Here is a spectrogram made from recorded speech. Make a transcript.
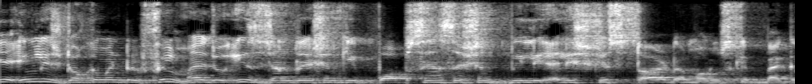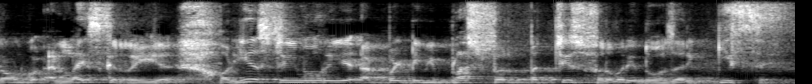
ये इंग्लिश डॉक्यूमेंट्री फ़िल्म है जो इस जनरेशन की पॉप सेंसेशन बिली एलिश के स्टारडम और उसके बैकग्राउंड को एनालाइज कर रही है और ये स्ट्रीम हो रही है एप्पल टीवी प्लस पर 25 फरवरी 2021 से।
